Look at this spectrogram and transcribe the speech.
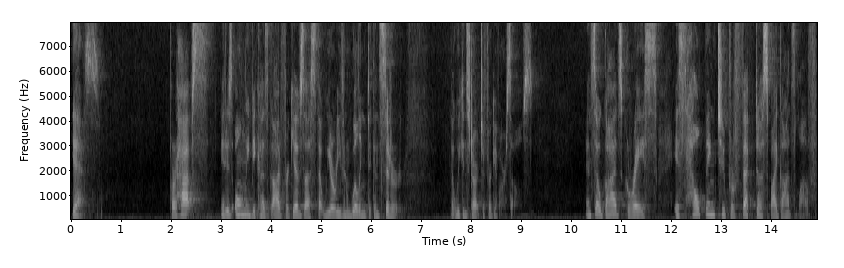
yes. Perhaps it is only because God forgives us that we are even willing to consider that we can start to forgive ourselves. And so God's grace is helping to perfect us by God's love.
